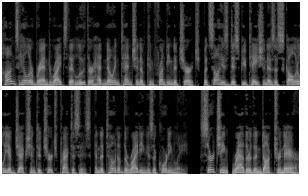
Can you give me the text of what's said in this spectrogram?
Hans Hillerbrand writes that Luther had no intention of confronting the Church, but saw his disputation as a scholarly objection to Church practices, and the tone of the writing is accordingly, "...searching, rather than doctrinaire."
